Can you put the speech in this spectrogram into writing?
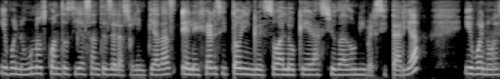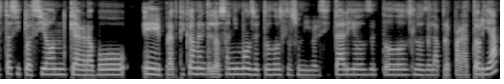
y bueno, unos cuantos días antes de las Olimpiadas el ejército ingresó a lo que era ciudad universitaria y bueno, esta situación que agravó eh, prácticamente los ánimos de todos los universitarios, de todos los de la preparatoria,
